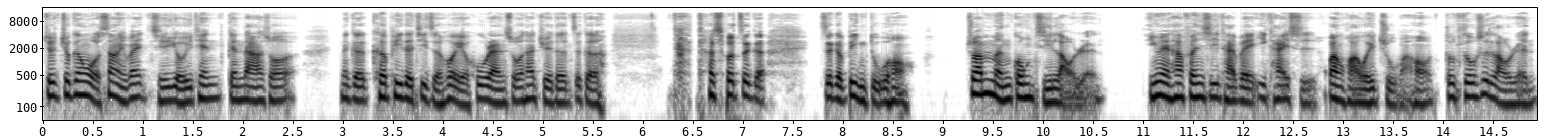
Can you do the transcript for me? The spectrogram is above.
就就跟我上礼拜其实有一天跟大家说，那个科 P 的记者会也忽然说，他觉得这个，他说这个这个病毒哈、哦，专门攻击老人，因为他分析台北一开始万华为主嘛，吼，都都是老人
